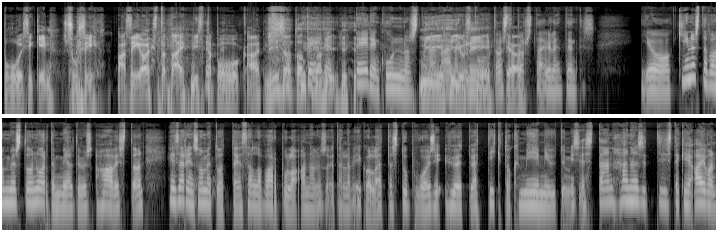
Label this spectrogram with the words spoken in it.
puhuisikin susi-asioista tai mistä puhukaan. niin se on totta. Teidän, teidän kunnosta niin, aina just niin, tuosta torstai Ylen tentissä. Joo, kiinnostavaa on myös tuo nuorten mieltymys Haavistoon. Hesarin sometuottaja Salla Varpula analysoi tällä viikolla, että Stup voisi hyötyä TikTok-meemiytymisestään. Hän siis tekee aivan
